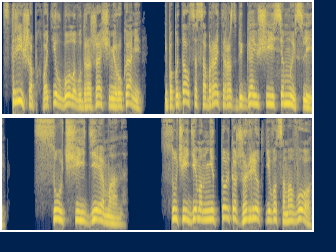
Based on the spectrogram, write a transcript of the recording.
Стриж обхватил голову дрожащими руками и попытался собрать разбегающиеся мысли. «Сучий демон! Сучий демон не только жрет его самого,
